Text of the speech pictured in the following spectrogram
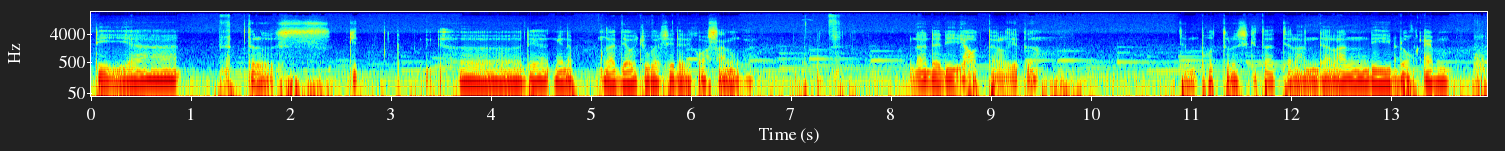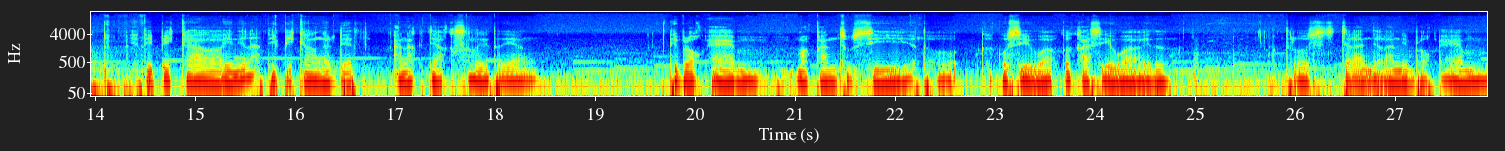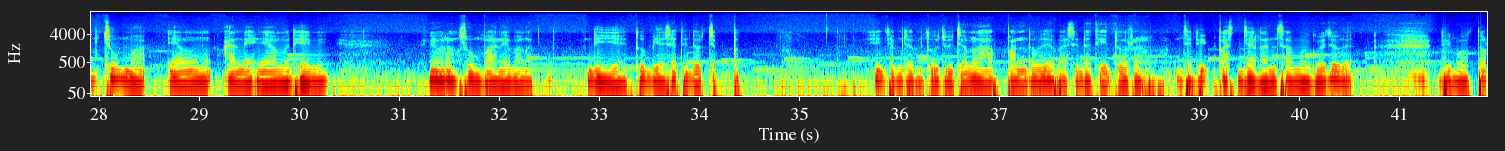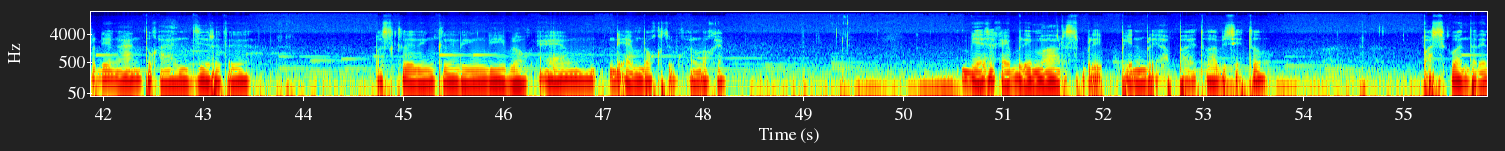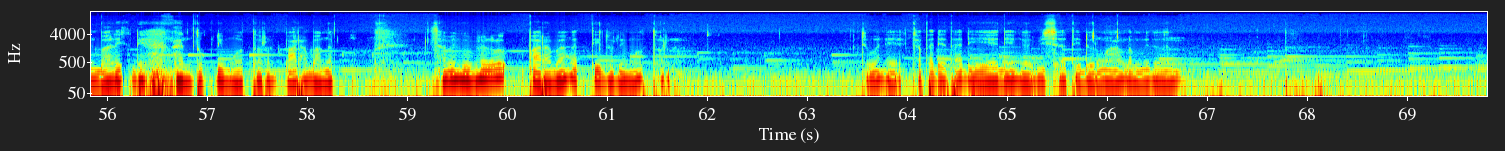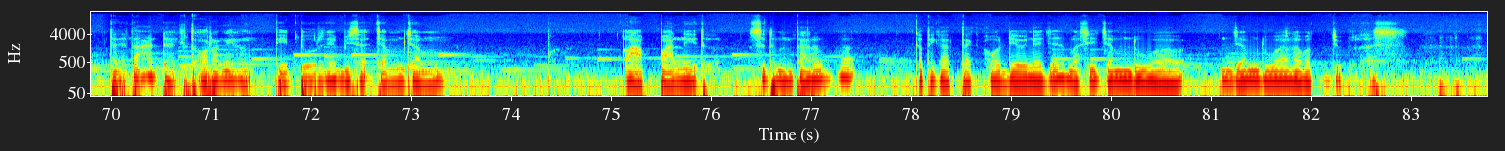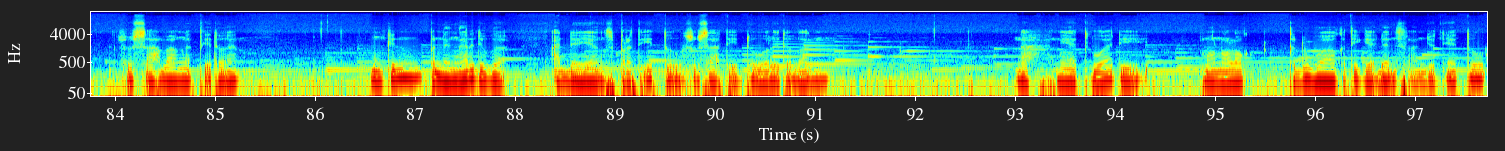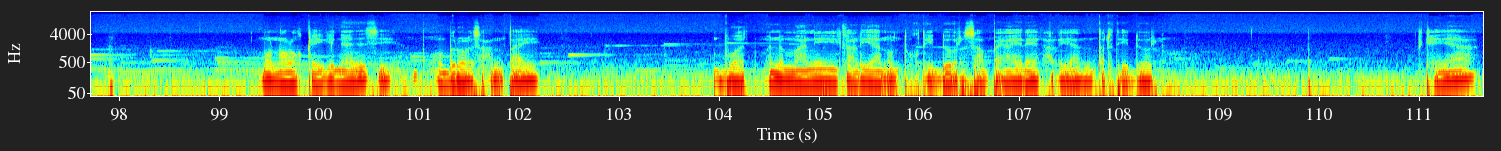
dia terus uh, dia nginep nggak jauh juga sih dari kosan gue ada di hotel gitu. Jemput terus kita jalan-jalan di blok M. Ya tipikal inilah tipikal ngedet anak jaksel gitu yang di blok M makan sushi atau ke Kusiwa ke Kasiwa gitu. Terus jalan-jalan di blok M cuma yang anehnya sama dia ini. Ini orang sumpah aneh banget. Dia itu biasa tidur cepet. Ya jam-jam 7 jam 8 tuh dia pasti udah tidur. Jadi pas jalan sama gue juga di motor dia ngantuk anjir tuh. Pas keliling-keliling di blok M di M blok sih bukan blok M. Biasa kayak beli Mars beli pin beli apa itu habis itu pas gue anterin balik dia ngantuk di motor. Parah banget sampai gue bilang lu parah banget tidur di motor. Cuman ya kata dia tadi ya dia nggak bisa tidur malam gitu kan. Ternyata ada gitu orang yang tidurnya bisa jam-jam 8 gitu. Sementara gua ketika tag audio ini aja masih jam 2 jam 2 lewat 17 susah banget gitu kan. Mungkin pendengar juga ada yang seperti itu susah tidur itu kan. Nah niat gue di monolog kedua ketiga dan selanjutnya itu monolog kayak gini aja sih ngobrol santai buat menemani kalian untuk tidur sampai akhirnya kalian tertidur. Kayaknya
